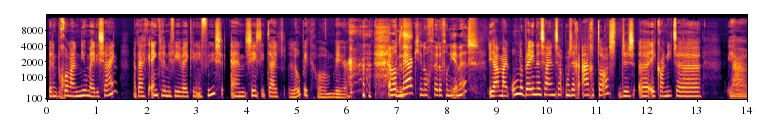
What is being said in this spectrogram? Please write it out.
ben ik begonnen aan een nieuw medicijn. Dan krijg ik één keer in de vier weken een infuus. En sinds die tijd loop ik gewoon weer. En wat dus, merk je nog verder van die MS? Ja, mijn onderbenen zijn, zou ik maar zeggen, aangetast. Dus ik kan niet... ja,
